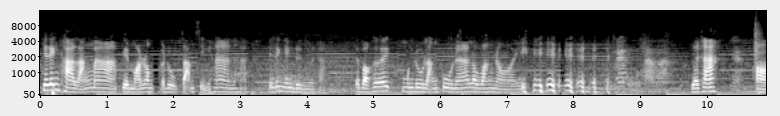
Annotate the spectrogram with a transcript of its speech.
เจเล้งผ่าหลังมาเปลี่ยนหมอนรองกระดูกสามสี่ห้านะคะเจเล้งยังดึงเลยค่ะ แต่บอกเฮ้ยมึงดูหลังกูนะ ระวังหน่อย แม่ผมก็ผ่ามาเหรอคะ เนี่ยอ๋อ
